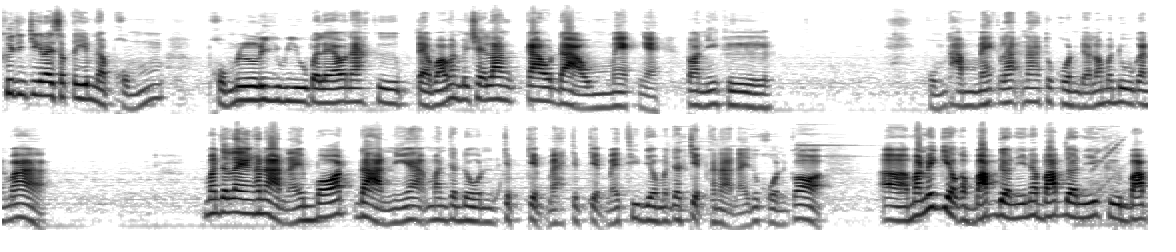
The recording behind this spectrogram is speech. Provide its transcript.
คือจริง ๆ ในสตรีมเนี่ยผม ผมรีวิวไปแล้วนะ คือแต่ว่ามันไม่ใช่ร่าง9ดาวแม็กไง ตอนนี้คือ ผมทำแม็กแล้วนะทุกคนเดี๋ยวเรามาดูกันว่า มันจะแรงขนาดไหนบอสด่านนี้มันจะโดนเจ็บๆไหมเจ็บๆไหมทีเดียวมันจะเจ็บขนาดไหนทุกคนก็มันไม่เกี่ยวกับบัฟเดือนนี้นะบัฟเดือนนี้คือบัฟ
